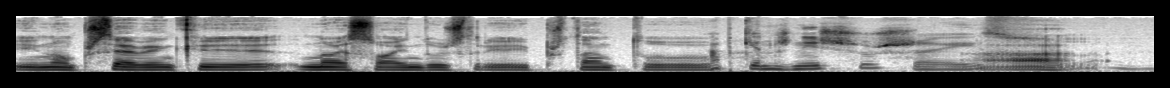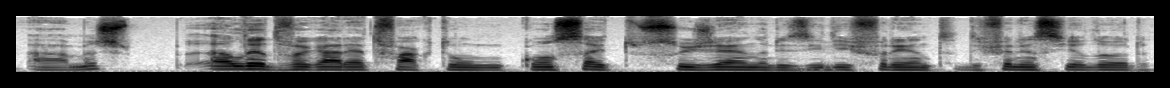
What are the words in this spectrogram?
e não percebem que não é só a indústria e, portanto... Há pequenos nichos, é isso? Há, há mas a ler devagar é de facto um conceito sui generis e uhum. diferente, diferenciador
